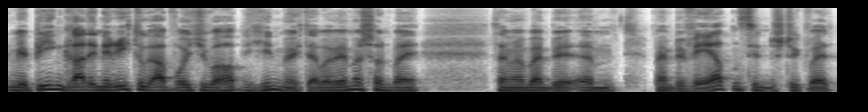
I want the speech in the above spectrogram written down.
wir biegen gerade in eine Richtung ab, wo ich überhaupt nicht hin möchte. Aber wenn wir schon bei, sagen wir beim, Be, ähm, beim Bewerten sind ein Stück weit,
